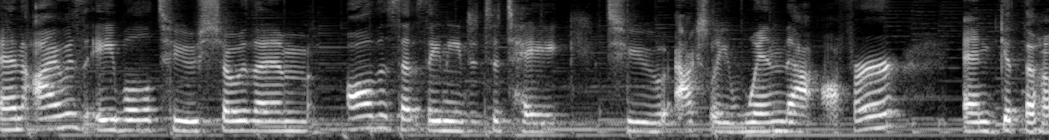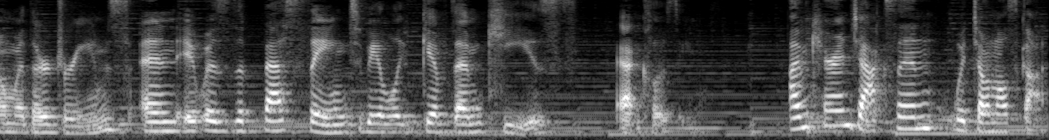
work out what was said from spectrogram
And I was able to show them all the steps they needed to take to actually win that offer and get the home of their dreams. And it was the best thing to be able to give them keys at closing. I'm Karen Jackson with John L. Scott.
